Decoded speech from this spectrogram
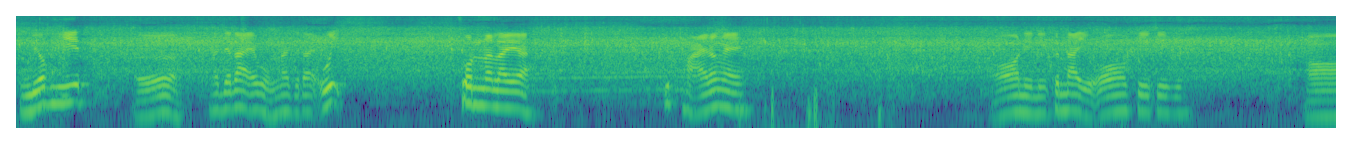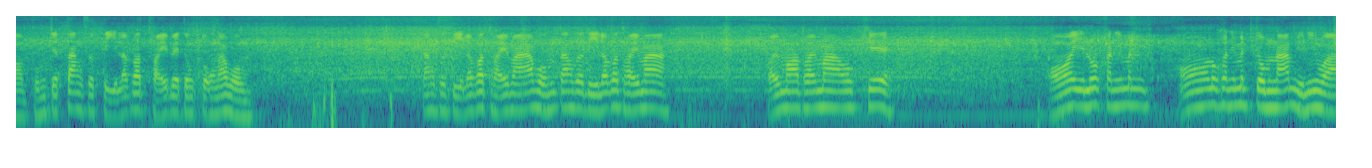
ผมเลี้ยวผิด เออ น่าจะได้ครับผมน่าจะได้ อุ้ยชนอะไรอะคิดหายแล้วไงอ๋อนี่นี่ขึ้นได้อยู่อ๋อโอเคโอเคโอเคอ๋อผมจะตั้งสติแล้วก็ถอยไปตรงๆนะผม ตั้งสติแล้วก็ถอยมาครับผมตั้งสติแล้วก็ถอยมา ถอยมาถอยมาโอเคอ๋อรถคันนี้มันอ๋อรถคันนี้มันจมน้ำอยู่นี่ว่า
